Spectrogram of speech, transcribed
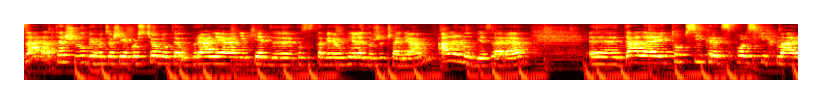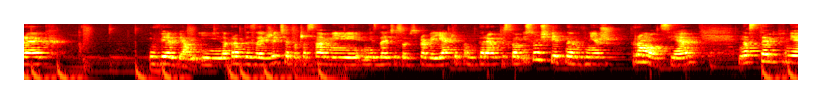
Zara też lubię, chociaż jakościowo te ubrania niekiedy pozostawiają wiele do życzenia, ale lubię Zarę. Dalej Top Secret z polskich marek, uwielbiam i naprawdę zajrzycie, bo czasami nie zdajecie sobie sprawy, jakie tam perełki są i są świetne również promocje. Następnie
